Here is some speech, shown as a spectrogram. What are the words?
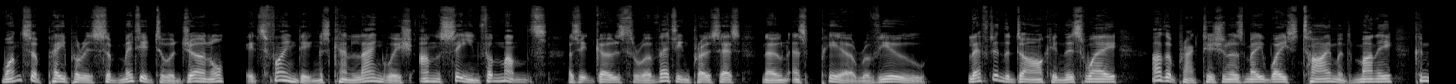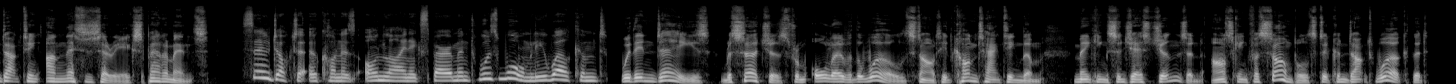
Once a paper is submitted to a journal, its findings can languish unseen for months as it goes through a vetting process known as peer review. Left in the dark in this way, other practitioners may waste time and money conducting unnecessary experiments. So Dr. O'Connor's online experiment was warmly welcomed. Within days, researchers from all over the world started contacting them, making suggestions and asking for samples to conduct work that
